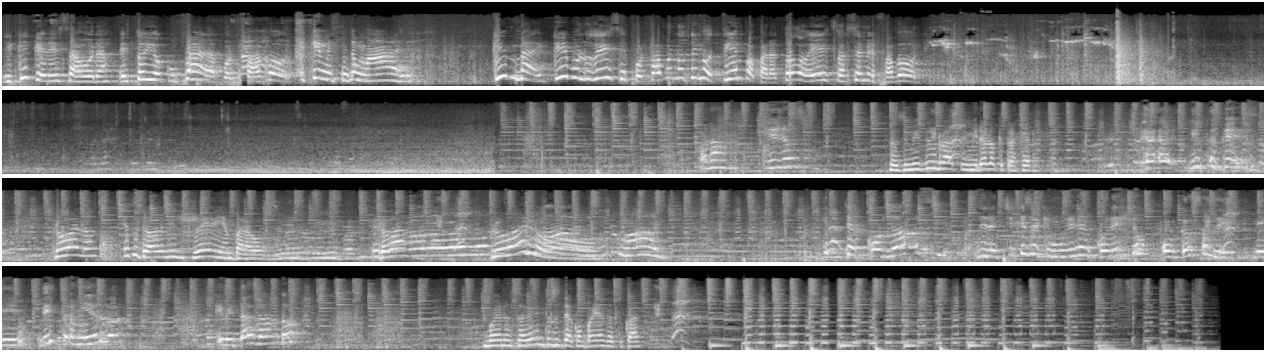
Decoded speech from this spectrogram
¿Y qué querés ahora? Estoy ocupada, por favor. Es que me siento mal. ¿Qué, ma- ¿Qué boludeces? Por favor, no tengo tiempo para todo esto. Haceme el favor. Hola. ¿Y ellos? Los invité un rato y mira lo que trajeron. ¿Y esto qué es? Probalo. Esto te va a venir re bien para vos. Probá. Probalo. Mal. ¿Y no te acordás de la chica esa que murió en el colegio por causa de, de, de esta mierda que me estás dando? Bueno, ¿sabes? Entonces te acompañas a tu casa.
